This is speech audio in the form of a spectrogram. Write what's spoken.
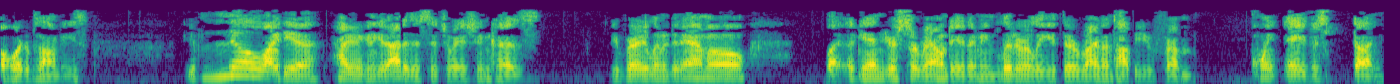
a horde of zombies. You have no idea how you're going to get out of this situation because you're very limited ammo. Like again, you're surrounded. I mean, literally, they're right on top of you from point A, just done.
